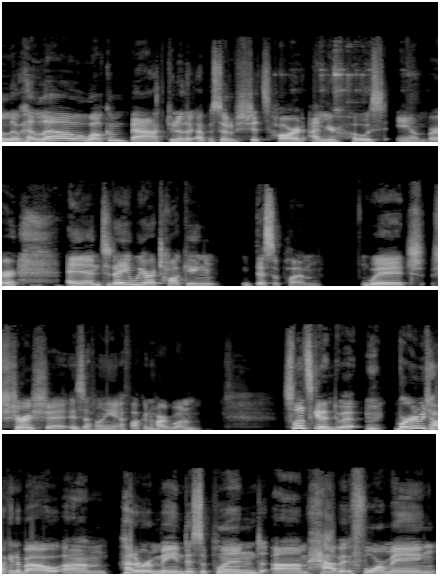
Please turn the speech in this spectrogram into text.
Hello, hello. Welcome back to another episode of Shit's Hard. I'm your host, Amber. And today we are talking discipline, which sure as shit is definitely a fucking hard one. So let's get into it. We're going to be talking about um, how to remain disciplined, um, habit forming,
